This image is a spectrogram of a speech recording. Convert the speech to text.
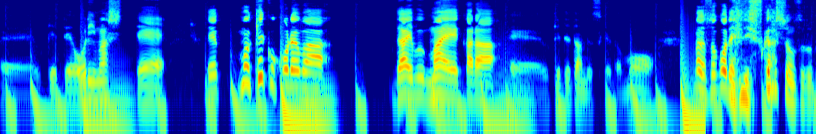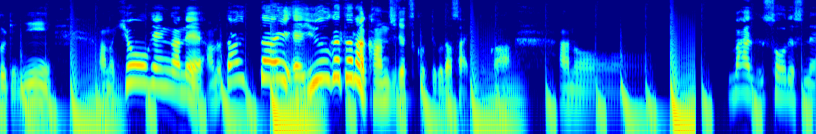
えー受けておりまして、で、まあ結構これはだいぶ前から、えー受けてたんですけども、まあそこで ディスカッションするときに、あの表現がね、あの大体、え夕方な感じで作ってくださいとか、あのまあそうですね、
